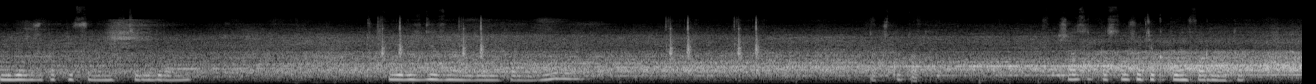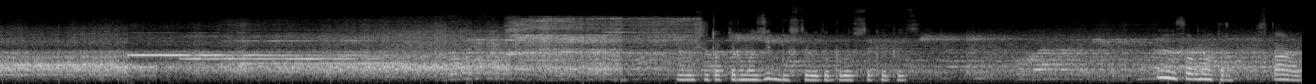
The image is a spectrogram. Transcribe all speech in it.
Я уже подписана в Телеграме. Я везде знаю, где никому нового. Так что так. Сейчас послушайте, какой информатор. Он еще так тормозит быстро, это просто капец. Ну, информатор старый.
